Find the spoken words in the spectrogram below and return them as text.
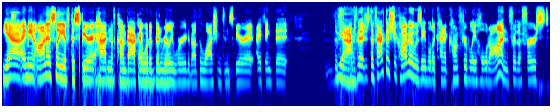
yeah, I mean, honestly, if the Spirit hadn't have come back, I would have been really worried about the Washington Spirit. I think that the yeah. fact that the fact that Chicago was able to kind of comfortably hold on for the first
